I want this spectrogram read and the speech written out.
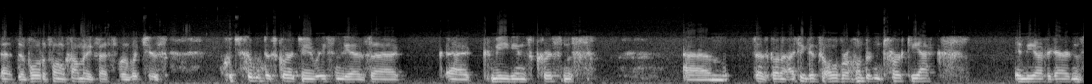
uh, the Vodafone Comedy Festival, which is which someone described to me recently as uh, uh, comedians Christmas. Um, there's going I think it's over 130 acts in the Iveagh Gardens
